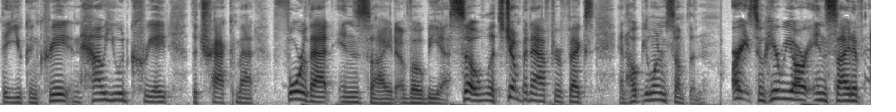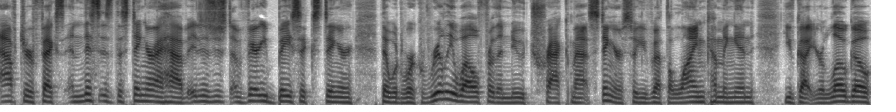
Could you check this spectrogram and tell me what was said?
that you can create and how you would create the track matte for that inside of OBS. So let's jump into After Effects and hope you learned something. All right, so here we are inside of After Effects, and this is the stinger I have. It is just a very basic stinger that would work really well for the new track matte stinger. So you've got the line coming in, you've got your logo,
